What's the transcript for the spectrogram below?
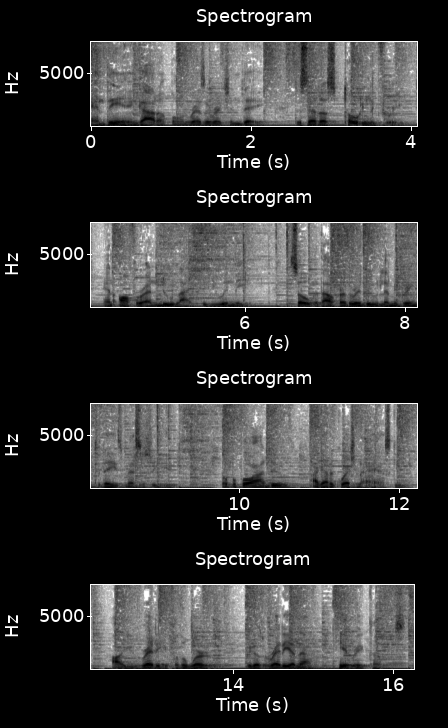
And then got up on Resurrection Day to set us totally free and offer a new life for you and me. So without further ado, let me bring today's message to you. But before I do, I got a question to ask you. Are you ready for the word? Because ready or not, here it comes.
